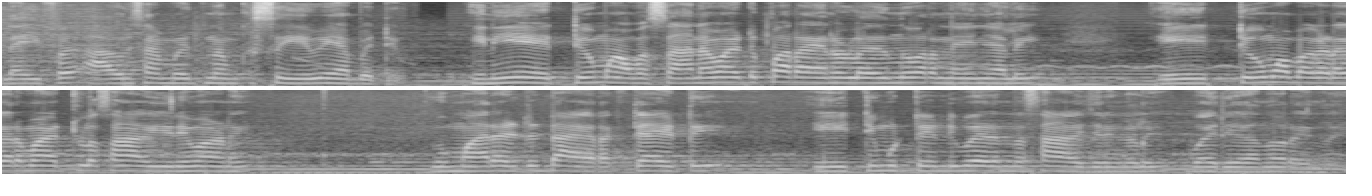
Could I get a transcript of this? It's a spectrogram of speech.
ലൈഫ് ആ ഒരു സമയത്ത് നമുക്ക് സേവ് ചെയ്യാൻ പറ്റും. ഇനി ഏറ്റവും അവസാനമായിട്ട് പറയാനുള്ളതെന്ന് പറഞ്ഞു കഴിഞ്ഞാൽ ഏറ്റവും അപകടകരമായിട്ടുള്ള സാഹചര്യമാണ് ഇവന്മാരായിട്ട് ഡയറക്റ്റായിട്ട് ഏറ്റുമുട്ടേണ്ടി വരുന്ന സാഹചര്യങ്ങൾ വരിക എന്ന് പറയുന്നത്.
